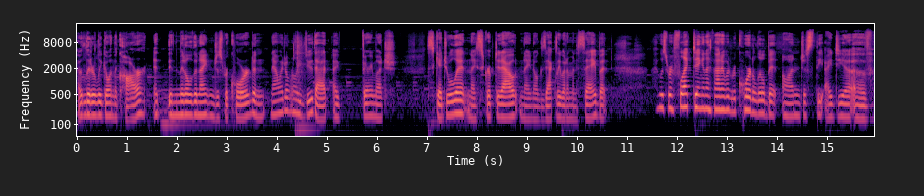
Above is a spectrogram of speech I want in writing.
I would literally go in the car at, in the middle of the night and just record and now I don't really do that. I very much schedule it and I script it out and I know exactly what I'm going to say, but I was reflecting and I thought I would record a little bit on just the idea of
